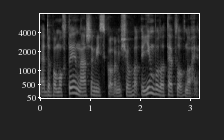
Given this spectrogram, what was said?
е, допомогти нашим військовим, щоб їм було тепло в ноги.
